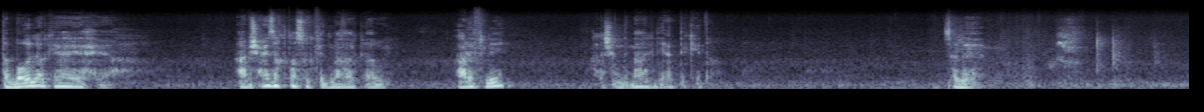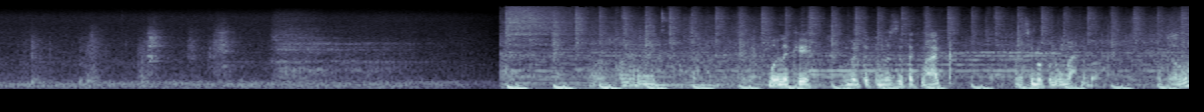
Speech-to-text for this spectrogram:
طب بقول لك إيه يا يحيى؟ أنا مش عايزك تثق في دماغك قوي عارف ليه؟ علشان دماغك دي قد كده. سلام. بقول لك إيه؟ برتك ومزتك معاك. هنسيبك ونقوم إحنا بقى. يلا.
